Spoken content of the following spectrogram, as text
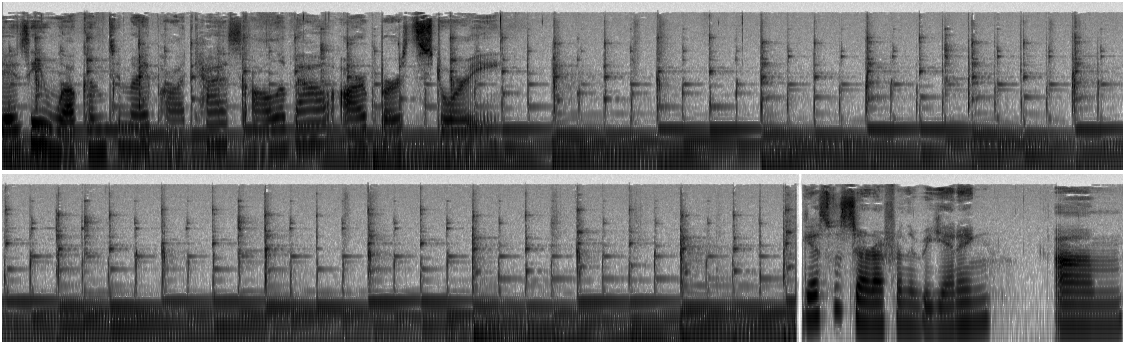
Josie, and welcome to my podcast all about our birth story. I guess we'll start off from the beginning. Um,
